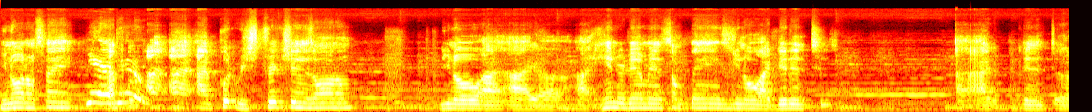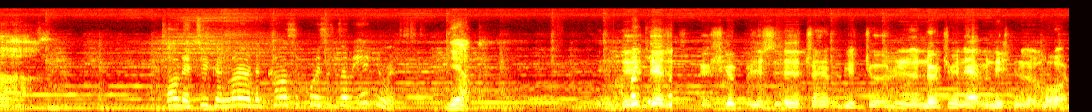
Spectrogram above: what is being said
You know what I'm saying? Yeah, I I do. put, I, I, I put restrictions on them. You know, I I, uh, I hindered them in some things. You know, I didn't. I, I didn't. Uh, so that you can learn the consequences of ignorance. yeah. There, there's a scripture that says, train up your children in the nurture and admonition of the Lord.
